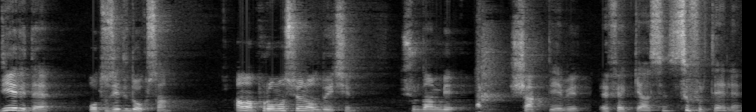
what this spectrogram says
Diğeri de 37.90. Ama promosyon olduğu için şuradan bir şak diye bir efekt gelsin. 0 TL.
